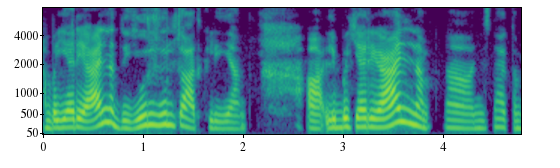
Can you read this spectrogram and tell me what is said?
либо я реально даю результат клиенту, а, либо я реально, а, не знаю, там,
